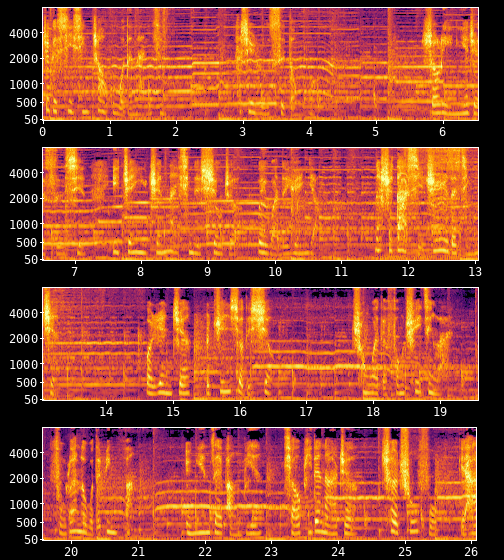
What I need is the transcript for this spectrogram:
这个细心照顾我的男子，他是如此懂我。手里捏着丝线，一针一针耐心地绣着未完的鸳鸯，那是大喜之日的锦枕。我认真而娟秀的绣，窗外的风吹进来，拂乱了我的鬓发。云烟在旁边调皮地拿着撤出府给他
